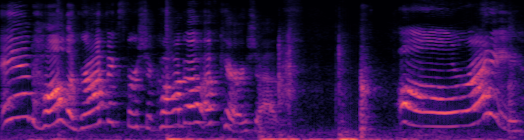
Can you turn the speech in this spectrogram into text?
And holographics for Chicago of Kurashev. Alrighty.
